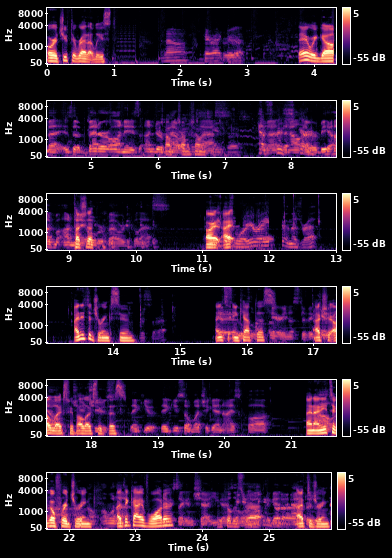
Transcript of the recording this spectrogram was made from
Or I juked the red at least. No, okay, right, okay, right. There we go. But is a better on his underpowered chum, chum. class Use this. than, I, than I'll ever be on, on my Touch that. overpowered class. Alright, I, This warrior right here and this rat. I need to drink soon. Just the rat. I need to Skills incap this. to. Actually, I'll No, leg sweep, I'll leg sweep this. Thank you. Thank you so much again, Ice Claw. And I need I'll, to go for a drink. I, I wanna think I have water. a second chat you guys Kill this rat. again I have to drink.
